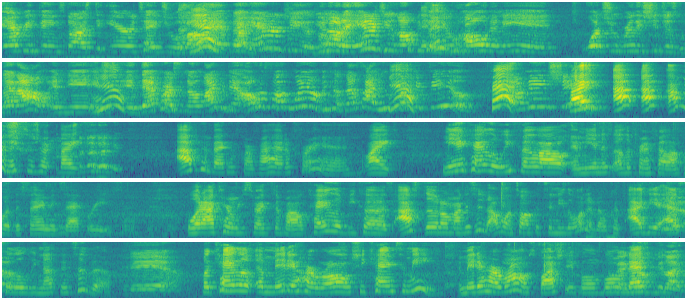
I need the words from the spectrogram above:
everything starts to irritate you about Yeah, that the energy is You off. know the energy is off because you're holding in what you really should just let out, and then if, Yeah. if that person don't like it, then oh the fuck will because that's how you Yeah. fucking feel. Fact. I mean shit. Like I, I, I'm in a situation like I've been back and forth. I had a friend like me and Kayla. We fell out, and me and this other friend fell out for the same exact reason. Mm-hmm. What I can respect about Kayla because I stood on my decision. I wasn't talking to neither one of them because I did Yeah. absolutely nothing to them. yeah. But Kayla admitted her wrong. She came to me, admitted her wrong, squashed it, boom, boom. That's be like,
